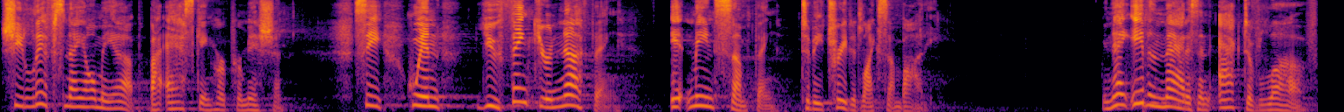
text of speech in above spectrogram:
She lifts Naomi up by asking her permission. See, when you think you're nothing, it means something to be treated like somebody. Even that is an act of love.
